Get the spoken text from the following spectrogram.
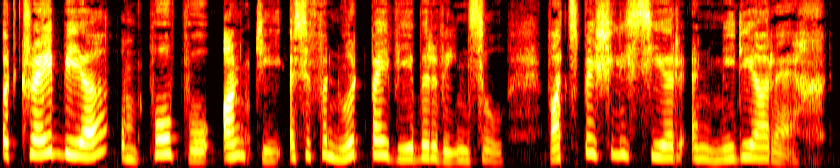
Atrebia Umpopo Anti is vernoot by Weber Wensel wat spesialiseer in mediareg.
